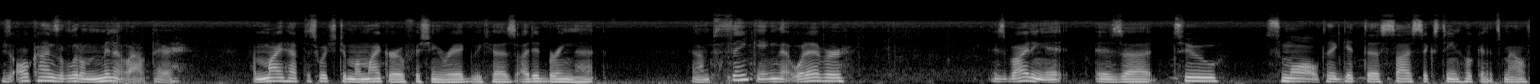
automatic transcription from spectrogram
There's all kinds of little minnow out there. I might have to switch to my micro fishing rig because I did bring that. And I'm thinking that whatever is biting it is uh, too small to get the size 16 hook in its mouth.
